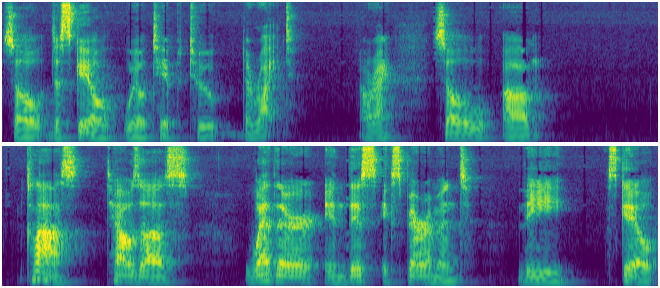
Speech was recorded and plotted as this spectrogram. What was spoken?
So the scale will tip to the right. All right. So um, class tells us whether in this experiment the scale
